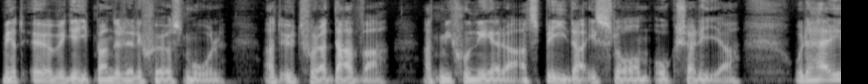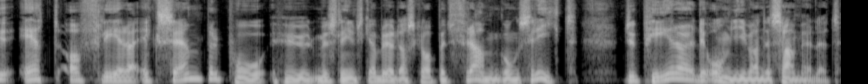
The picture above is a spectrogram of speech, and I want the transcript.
med ett övergripande religiöst mål att utföra dava, att missionera, att sprida islam och sharia. Och Det här är ju ett av flera exempel på hur Muslimska brödraskapet framgångsrikt duperar det omgivande samhället.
